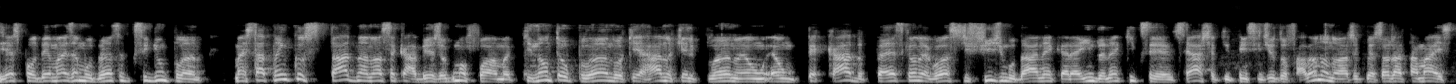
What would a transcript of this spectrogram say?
responder mais à mudança do que seguir um plano mas está tão incrustado na nossa cabeça de alguma forma que não ter o plano ou que errar naquele plano é um, é um pecado, parece que é um negócio difícil de mudar, né, cara, ainda, né? O que você que acha que tem sentido eu falando ou não? Acho que o pessoal já está mais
